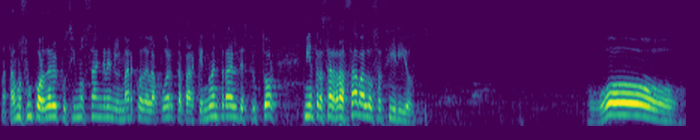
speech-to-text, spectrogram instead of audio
Matamos un cordero y pusimos sangre en el marco de la puerta para que no entrara el destructor mientras arrasaba a los asirios. ¡Oh!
